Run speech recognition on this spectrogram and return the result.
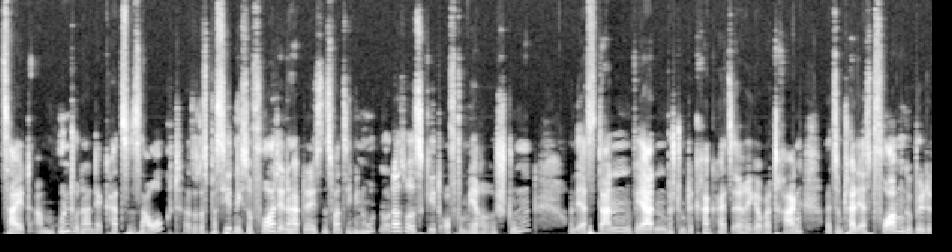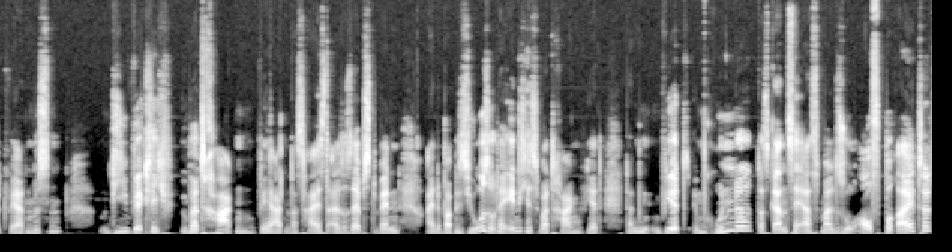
Zeit am Hund oder an der Katze saugt. Also das passiert nicht sofort innerhalb der nächsten 20 Minuten oder so. Es geht oft um mehrere Stunden. Und erst dann werden bestimmte Krankheitserreger übertragen, weil zum Teil erst Formen gebildet werden müssen die wirklich übertragen werden. Das heißt also, selbst wenn eine Babesiose oder ähnliches übertragen wird, dann wird im Grunde das Ganze erstmal so aufbereitet,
